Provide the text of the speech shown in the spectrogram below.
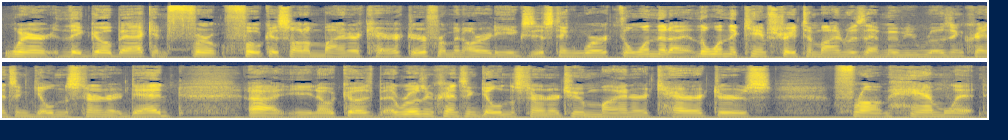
where they go back and f- focus on a minor character from an already existing work. The one that I the one that came straight to mind was that movie Rosencrantz and Guildenstern are dead. Uh, you know, it goes Rosencrantz and Guildenstern are two minor characters from Hamlet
